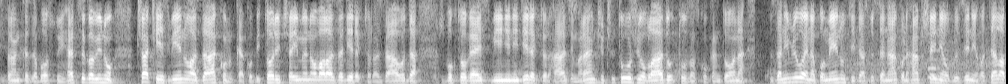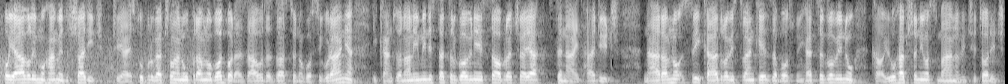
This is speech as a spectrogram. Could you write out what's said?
stranka za Bosnu i Hercegovinu, čak je izmijenila zakon kako bi Torića imenovala za direktora Zavoda. Zbog toga je smijenjeni direktor Hazim Arančić tužio vladu Tuzlanskog kantona. Zanimljivo je napomenuti da su se nakon hapšenja u blizini hotela pojavili Mohamed Šadić, čija je supruga član upravnog odbora Zavoda zdravstvenog osiguranja i kantonalni ministar trgovine i saobraćaja Senajd Hadžić. Naravno, svi kadrovi stranke za Bosnu i Hercegovinu, kao i uhapšeni Osmanović i Torić.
